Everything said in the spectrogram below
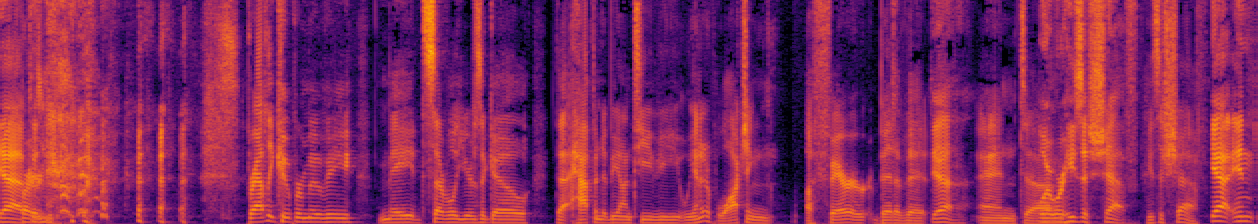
Yeah. Burnt. Bradley Cooper movie made several years ago that happened to be on TV. We ended up watching a fair bit of it. yeah. And uh, Where, where he's a chef. he's a chef. Yeah, and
